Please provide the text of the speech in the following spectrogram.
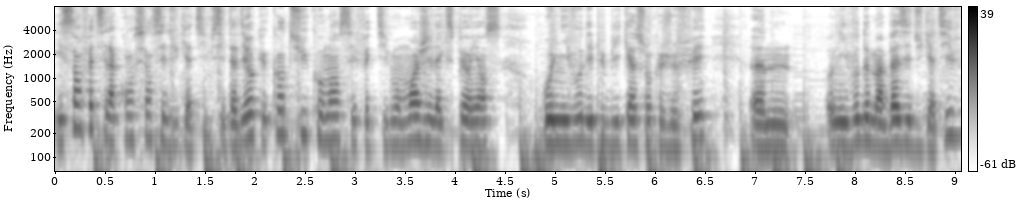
Et ça, en fait, c'est la conscience éducative. C'est-à-dire que quand tu commences, effectivement, moi j'ai l'expérience au niveau des publications que je fais, euh, au niveau de ma base éducative,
